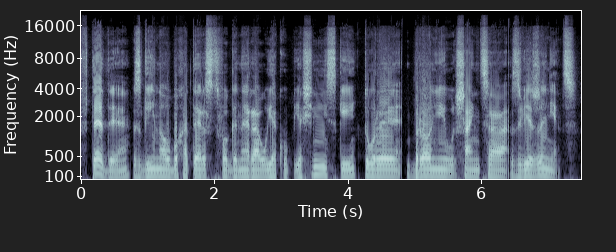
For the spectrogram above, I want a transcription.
wtedy zginął bohaterstwo generał Jakub Jasiński, który bronił szańca Zwierzyniec.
